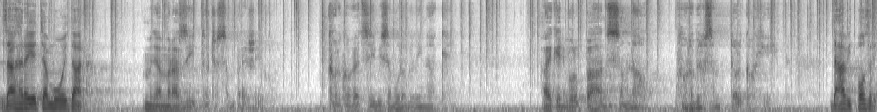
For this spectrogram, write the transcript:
Zahreje ťa môj dar. Mňa mrazí to, čo som prežil. Koľko vecí by som urobil inak. Aj keď bol pán so mnou, urobil som toľko chýb. Dávid, pozri.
